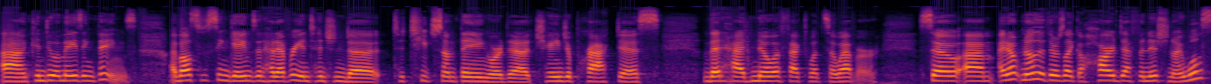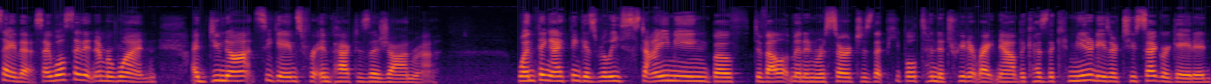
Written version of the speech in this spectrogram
uh, can do amazing things. I've also seen games that had every intention to, to teach something or to change a practice that had no effect whatsoever. So um, I don't know that there's like a hard definition. I will say this. I will say that number one, I do not see games for impact as a genre. One thing I think is really stymieing both development and research is that people tend to treat it right now because the communities are too segregated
